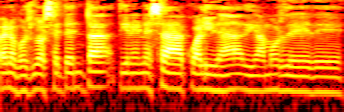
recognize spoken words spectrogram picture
Bueno, pues los 70 tienen esa cualidad, digamos, de, de-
